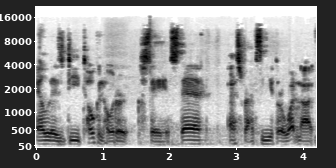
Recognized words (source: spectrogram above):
LSD token holder, say stETH, SFrax ETH, or whatnot,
